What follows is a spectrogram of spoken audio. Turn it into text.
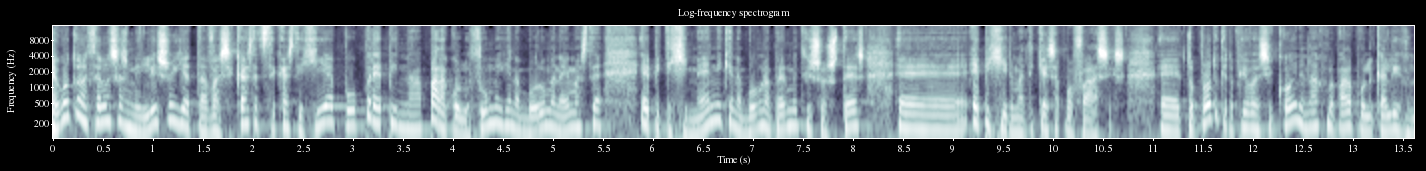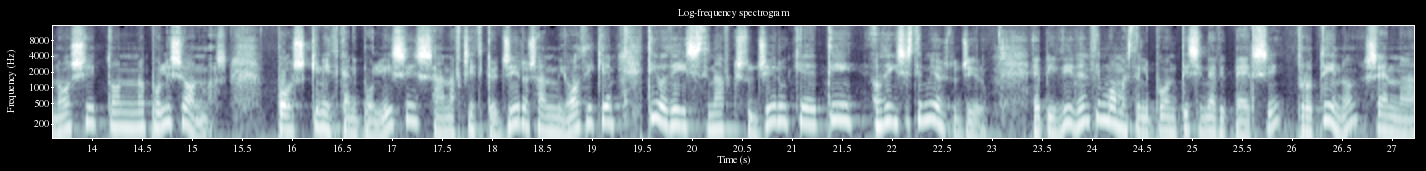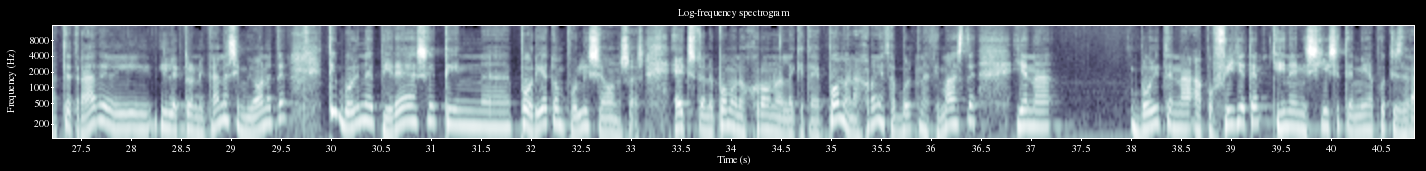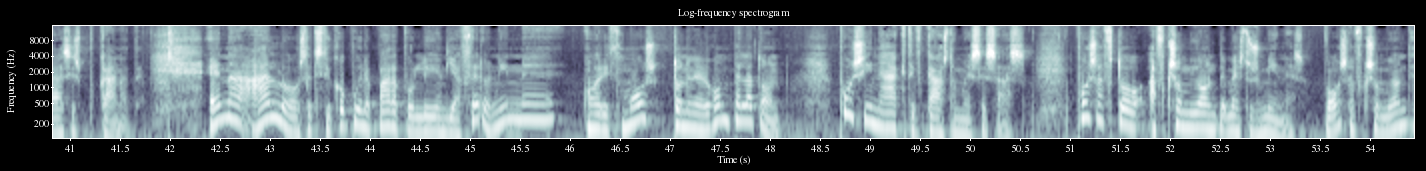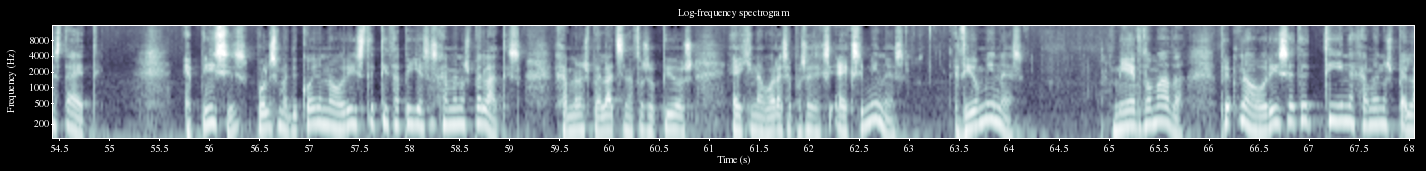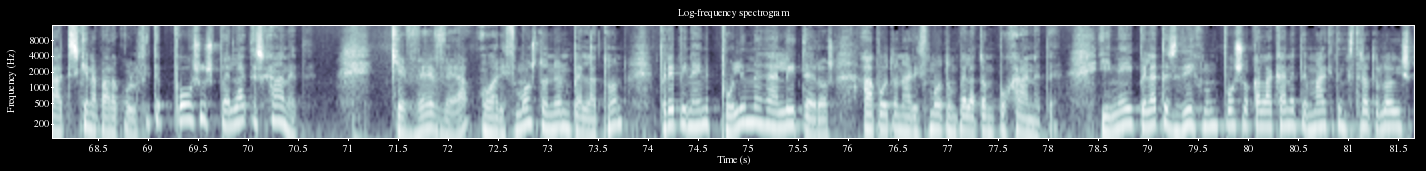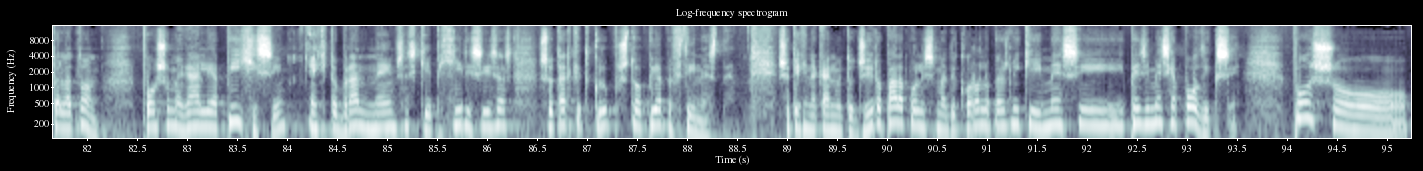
Εγώ τώρα θέλω να σας μιλήσω για τα βασικά στατιστικά στοιχεία που πρέπει να παρακολουθούμε για να μπορούμε να είμαστε επιτυχημένοι και να μπορούμε να παίρνουμε τις σωστές ε, επιχειρηματικές αποφάσεις. Ε, το πρώτο και το πιο βασικό είναι να έχουμε πάρα πολύ καλή γνώση των πωλήσεών μας. Πώς κινήθηκαν οι πωλήσεις, αν αυξήθηκε ο τζίρος, αν μειώθηκε, τι οδήγησε στην αύξηση του τζίρου και τι οδήγησε στη μείωση του τζίρου. Επειδή δεν θυμόμαστε λοιπόν τι συνέβη πέρσι, προτείνω σε ένα τετράδιο ή ηλεκτρονικά να σημειώνετε τι μπορεί να επηρέασε την ε, πορεία των πωλήσεών σας. Έτσι τον επόμενο χρόνο αλλά και τα επόμενα χρόνια θα μπορείτε να θυμάστε για να μπορείτε να αποφύγετε ή να ενισχύσετε μία από τις δράσεις που κάνατε. Ένα άλλο στατιστικό που είναι πάρα πολύ ενδιαφέρον είναι ο αριθμός των ενεργών πελατών. Πώς είναι active customers σε εσάς, πώς αυτό αυξομοιώνεται μέσα στους μήνες, πώς αυξομοιώνεται στα έτη; Επίσης, πολύ σημαντικό είναι να ορίσετε τι θα πει για εσά χαμένος πελάτης. Χαμένος πελάτης είναι αυτός ο οποίος έχει να αγοράσει από εσάς 6 μήνες, 2 μήνες, μία εβδομάδα. Πρέπει να ορίσετε τι είναι χαμένος πελάτης και να παρακολουθείτε πόσους πελάτες χάνετε. Και βέβαια ο αριθμός των νέων πελατών πρέπει να είναι πολύ μεγαλύτερος από τον αριθμό των πελατών που χάνετε. Οι νέοι πελάτες δείχνουν πόσο καλά κάνετε marketing στρατολόγηση πελατών, πόσο μεγάλη απήχηση έχει το brand name σας και η επιχείρησή σας στο target group στο οποίο απευθύνεστε. Σε ό,τι έχει να κάνει με το τζίρο, πάρα πολύ σημαντικό ρόλο παίζουν και η μέση, παίζει η μέση απόδειξη. Πόσο,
